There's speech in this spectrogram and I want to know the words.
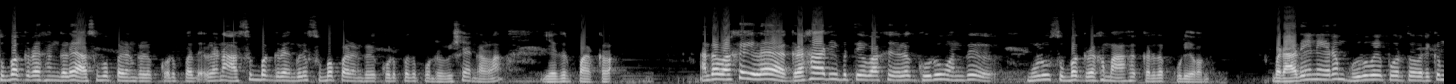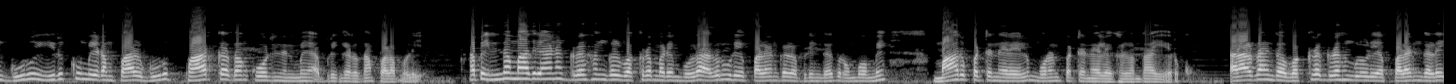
சுப கிரகங்களே அசுப பலன்களை கொடுப்பது இல்லைன்னா அசுப கிரகங்களே சுப பலன்களை கொடுப்பது போன்ற விஷயங்கள்லாம் எதிர்பார்க்கலாம். அந்த வகையில் கிரகாதிபத்திய வகையில் குரு வந்து முழு சுப கிரகமாக கருதக்கூடியவங்க. பட் அதே நேரம் குருவை பொறுத்த வரைக்கும் குரு இருக்கும் இடம் பால் குரு பார்க்க தான் கோடி நன்மை அப்படிங்கிறது தான் பழமொழி. அப்போ இந்த மாதிரியான கிரகங்கள் வக்ரமடையும் போது அதனுடைய பலன்கள் அப்படிங்கிறது ரொம்பவுமே மாறுபட்ட நிலையிலும் முரண்பட்ட நிலைகளும் தான் இருக்கும். அதனால தான் இந்த வக்ர கிரகங்களுடைய பலன்களை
